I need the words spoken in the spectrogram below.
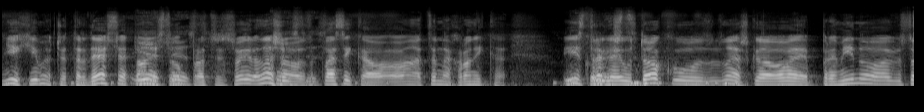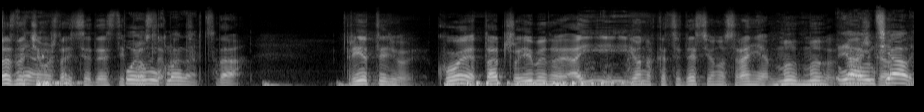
Njih ima 40, oni Jest, su jest. procesuirani. Znaš, Jest, ono, jest. klasika, ona crna hronika. Istraga je u toku, znaš, kao ovaj je preminuo, saznaćemo šta će se desiti Pojeo posle. vuk magarca. Da. Prijatelju, ko je tačno imeno, a i, i, ono kad se desi ono sranje, m, m, znaš, Ja, kao, inicijali,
